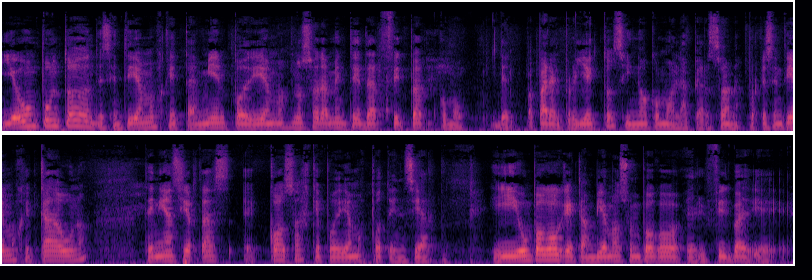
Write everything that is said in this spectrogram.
llegó un punto donde sentíamos que también podíamos no solamente dar feedback como para el proyecto, sino como a la persona, porque sentíamos que cada uno tenía ciertas eh, cosas que podíamos potenciar. Y un poco que cambiamos un poco el feedback eh,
